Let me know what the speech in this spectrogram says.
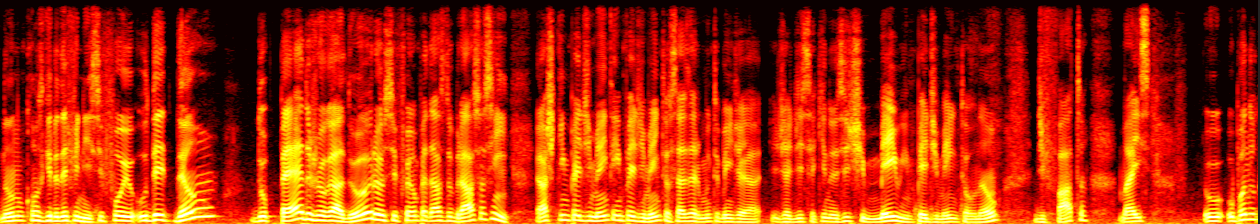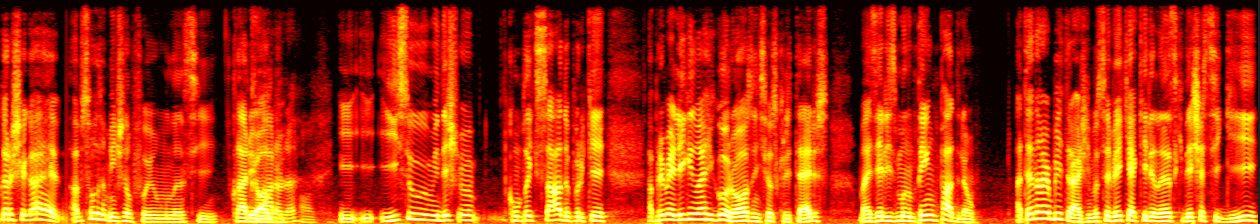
não, não conseguiram definir se foi o dedão do pé do jogador ou se foi um pedaço do braço, assim, eu acho que impedimento é impedimento, o César muito bem já, já disse aqui, não existe meio impedimento ou não, de fato, mas o, o ponto que eu quero chegar é, absolutamente não foi um lance claro Claro, óbvio. né? Óbvio. E, e- isso me deixa complexado, porque a Premier League não é rigorosa em seus critérios, mas eles mantêm um padrão. Até na arbitragem, você vê que é aquele lance que deixa seguir,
